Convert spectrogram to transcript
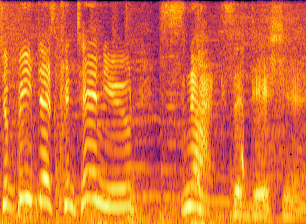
To Be Discontinued Snacks Edition.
